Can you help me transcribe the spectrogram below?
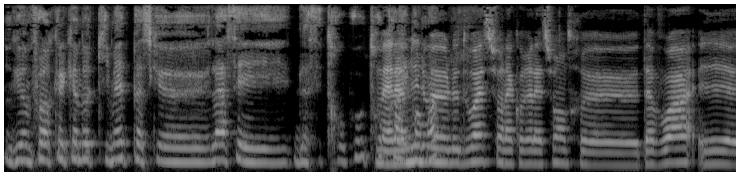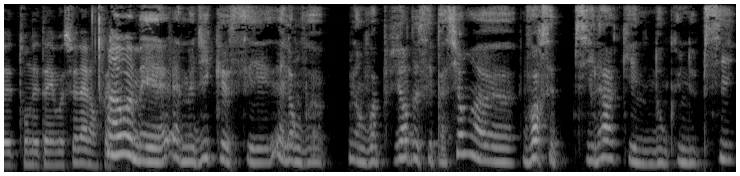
Donc il va me falloir quelqu'un d'autre qui m'aide parce que là c'est là c'est trop beau, trop Mais elle a mis le, le doigt sur la corrélation entre euh, ta voix et ton état émotionnel, en fait. Ah ouais, mais elle me dit que c'est, elle elle envoie plusieurs de ses patients euh, voir cette psy là qui est donc une psy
